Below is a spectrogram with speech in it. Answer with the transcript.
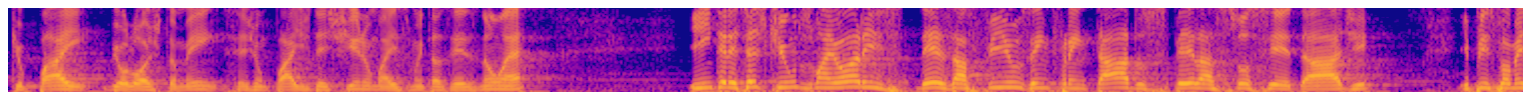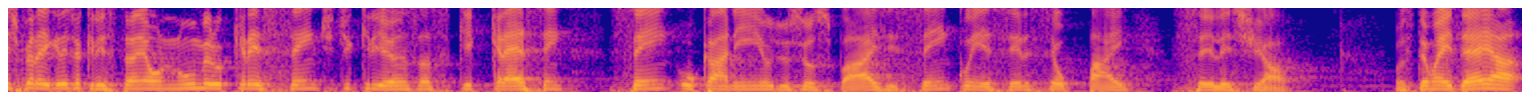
que o pai biológico também seja um pai de destino, mas muitas vezes não é. E interessante que um dos maiores desafios enfrentados pela sociedade e principalmente pela igreja cristã é o número crescente de crianças que crescem sem o carinho dos seus pais e sem conhecer seu pai celestial. Você tem uma ideia,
